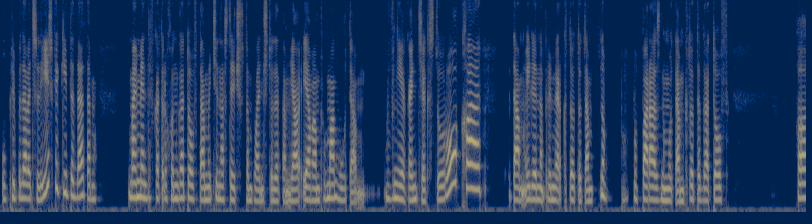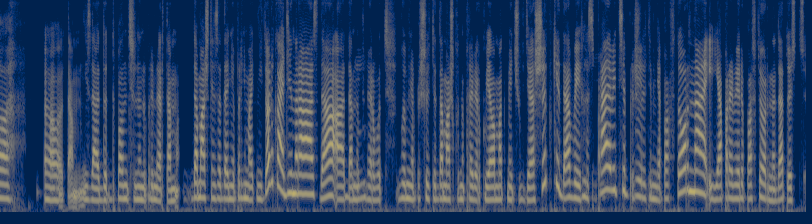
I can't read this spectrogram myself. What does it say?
у преподавателя есть какие-то, да, там, моменты, в которых он готов там идти навстречу в том плане, что да, там я, я вам помогу там вне контекста урока, там, или, например, кто-то там, ну, по-разному, там, кто-то готов, э, э, там, не знаю, дополнительно, например, там, домашнее задание принимать не только один раз, да, а там, например, вот вы мне пришлете домашку на проверку, я вам отмечу, где ошибки, да, вы их исправите, пришлите мне повторно, и я проверю повторно, да, то есть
